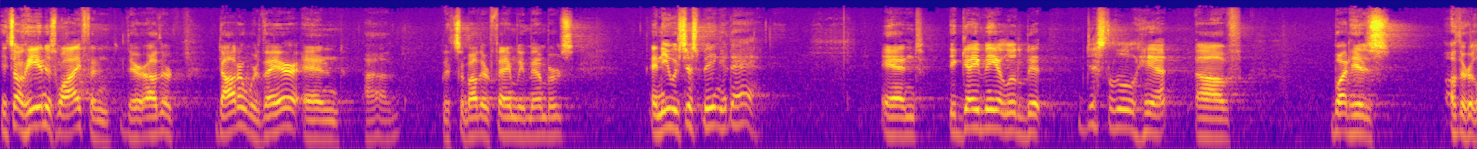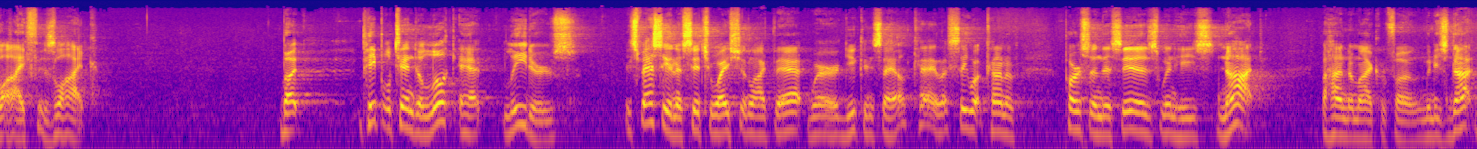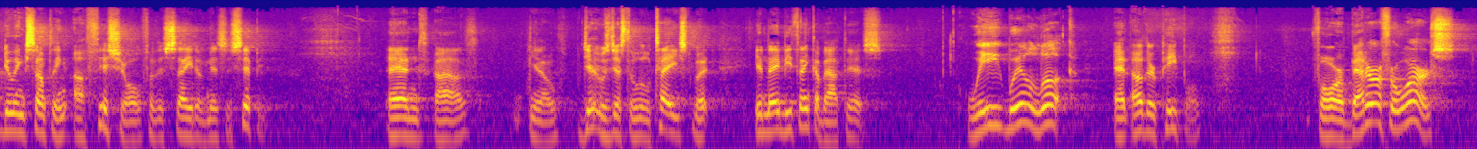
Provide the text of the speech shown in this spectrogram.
And so he and his wife and their other daughter were there, and uh, with some other family members, and he was just being a dad. And it gave me a little bit, just a little hint of what his other life is like. But people tend to look at leaders, especially in a situation like that, where you can say, okay, let's see what kind of person this is when he's not behind a microphone, when he's not doing something official for the state of Mississippi. And, uh, you know, it was just a little taste, but it made me think about this. We will look at other people, for better or for worse,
